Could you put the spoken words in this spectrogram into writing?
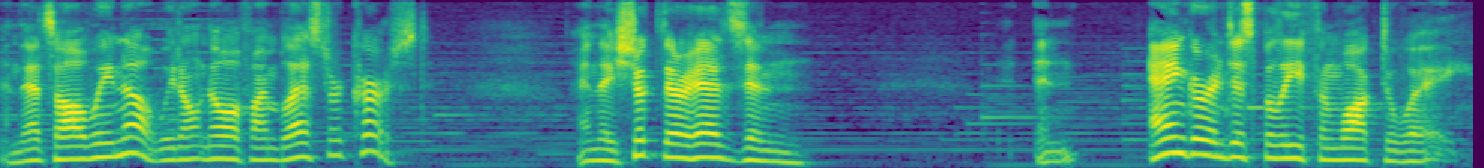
and that's all we know. We don't know if I'm blessed or cursed. And they shook their heads in, in anger and disbelief and walked away.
